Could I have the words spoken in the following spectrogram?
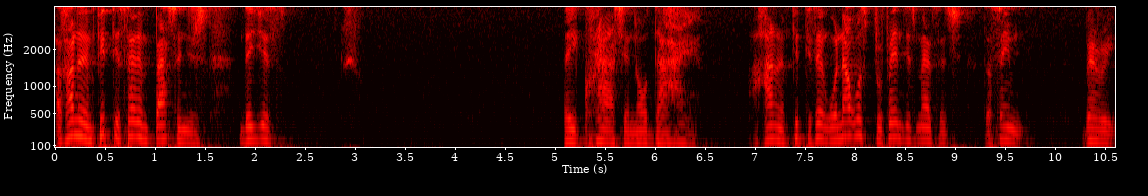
157 passengers, they just they crash and all die. 157. When I was preparing this message, the same very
